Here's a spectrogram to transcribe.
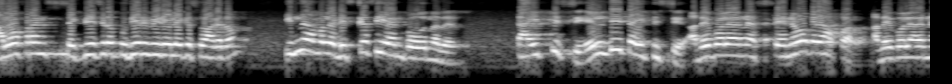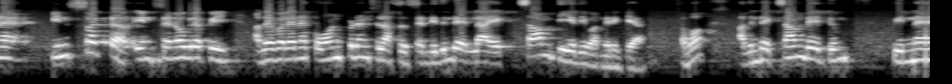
ഹലോ ഫ്രണ്ട്സ് ടെക്നീസിയുടെ പുതിയൊരു വീഡിയോയിലേക്ക് സ്വാഗതം. ഇന്ന് നമ്മൾ ഡിസ്കസ് ചെയ്യാൻ പോകുന്നത് ടൈപ്പിസ്റ്റ് എൽ ഡി ടൈപ്പിസ്റ്റ് അതേപോലെ തന്നെ സ്റ്റെനോഗ്രാഫർ അതേപോലെ തന്നെ ഇൻസ്ട്രക്ടർ ഇൻ സ്റ്റെനോഗ്രഫി അതേപോലെ തന്നെ കോൺഫിഡൻഷ്യൽ അസിസ്റ്റന്റ് ഇതിന്റെ എല്ലാ എക്സാം തീയതി വന്നിരിക്കുകയാണ്. അപ്പോൾ അതിന്റെ എക്സാം ഡേറ്റും പിന്നെ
